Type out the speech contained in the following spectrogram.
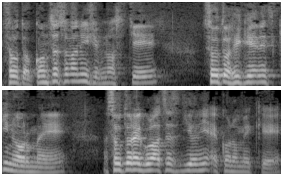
Jsou to koncesované živnosti, jsou to hygienické normy, jsou to regulace sdílení ekonomiky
